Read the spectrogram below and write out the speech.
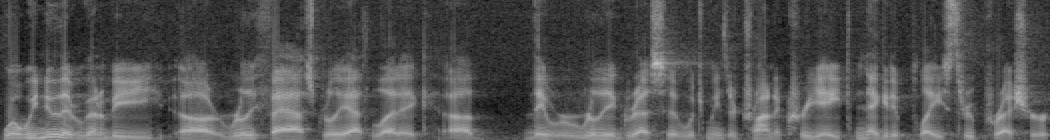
Well, we knew they were going to be uh, really fast, really athletic. Uh, they were really aggressive, which means they're trying to create negative plays through pressure.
